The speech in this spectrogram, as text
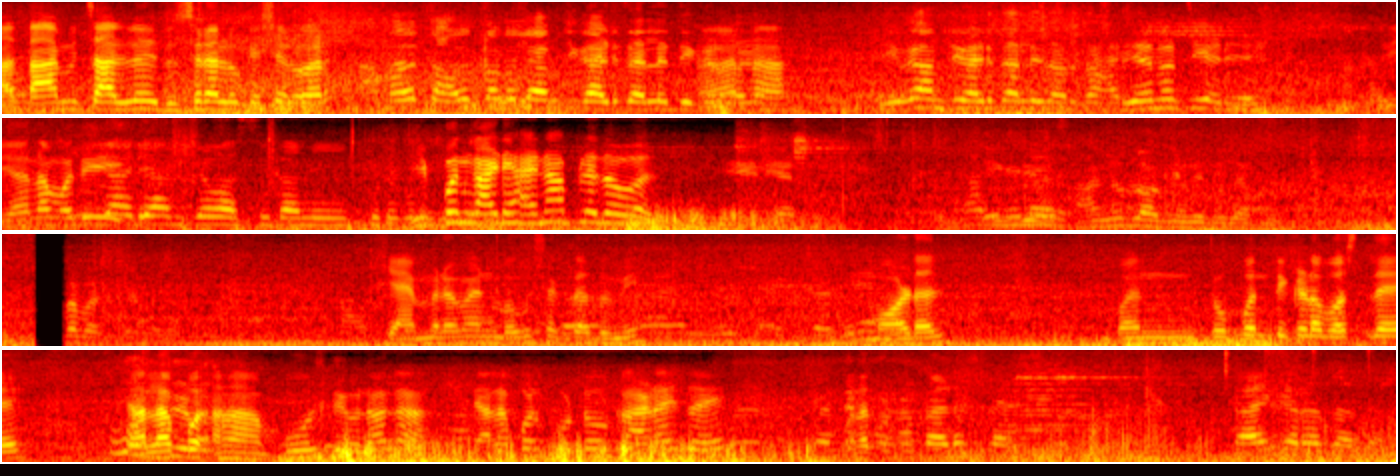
आता आम्ही चाललोय दुसऱ्या लोकेशनवर आम्हाला चालत पाठवलं आमची गाडी चालली तिकडे. ना. ही का आमची गाडी चालली चालतो. हरियाणाची गाडी आहे. हरियाणा मध्ये गाडी आमच्या वाजतात आम्ही कुठे ही पण गाडी आहे ना आपल्या जवळ? अनु ब्लॉगमध्ये कॅमेरामॅन बघू शकता तुम्ही. मॉडल. पण तो पण तिकडं बसलाय. त्याला पण हा पोस्ट देऊ नका. त्याला पण फोटो काढायचा आहे. मला फोटो काढत नाही काय करायचं आता?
